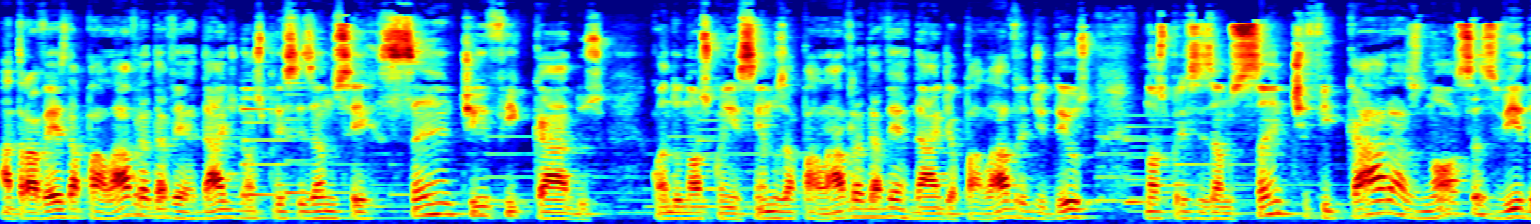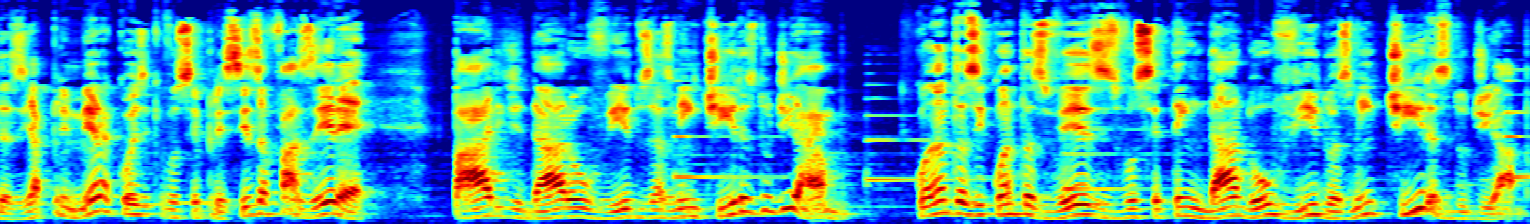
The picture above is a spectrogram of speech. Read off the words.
Através da palavra da verdade, nós precisamos ser santificados. Quando nós conhecemos a palavra da verdade, a palavra de Deus, nós precisamos santificar as nossas vidas. E a primeira coisa que você precisa fazer é pare de dar ouvidos às mentiras do diabo. Quantas e quantas vezes você tem dado ouvido às mentiras do diabo?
